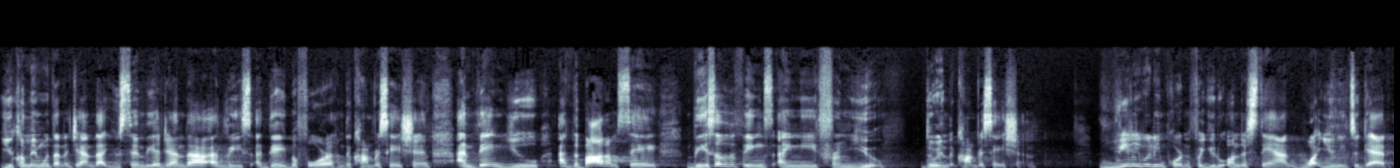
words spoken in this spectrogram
you come in with an agenda, you send the agenda at least a day before the conversation, and then you, at the bottom, say, These are the things I need from you during the conversation. Really, really important for you to understand what you need to get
